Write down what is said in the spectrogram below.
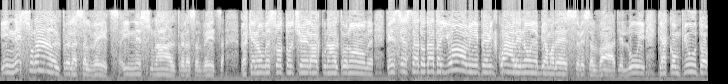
in nessun altro è la salvezza, in nessun altro è la salvezza, perché non v'è sotto il cielo alcun altro nome che sia stato dato agli uomini per il quale noi abbiamo ad essere salvati. È Lui che ha compiuto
